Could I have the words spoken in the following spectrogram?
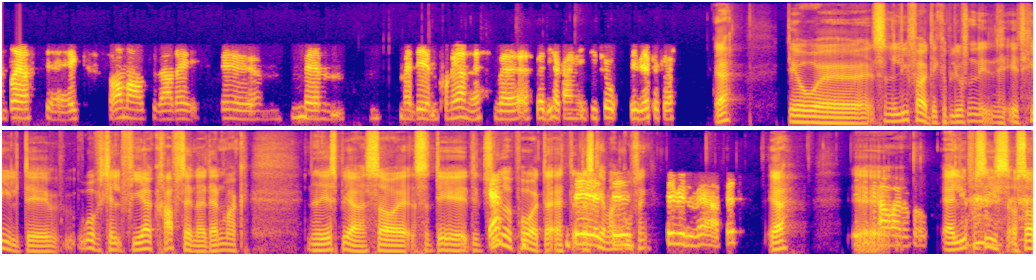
Andreas ser ikke så meget til hver dag, øh, men, men det er imponerende, hvad, hvad de har gang i, de to. Det er virkelig flot. Ja, det er jo øh, sådan lige før, det kan blive sådan et, et helt øh, uofficielt fjerde kraftcenter i Danmark nede i Esbjerg, så, øh, så det, det tyder ja, på, at, at det, der sker mange det, gode ting. Det ville være fedt. Ja. Det er det, vi arbejder på. Ja, lige præcis. Og så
